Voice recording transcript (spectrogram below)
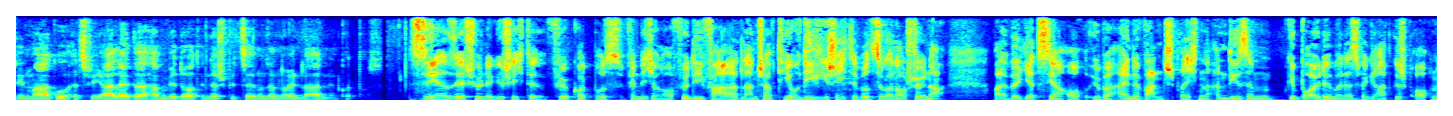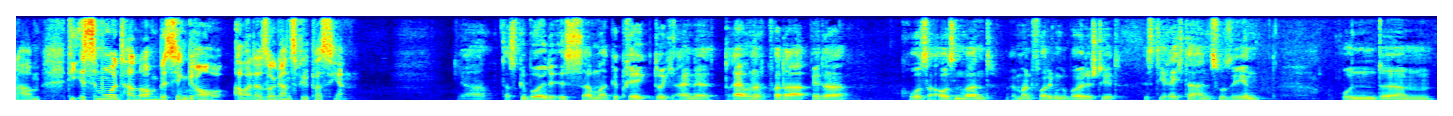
den Marco als Filialleiter haben wir dort in der Spitze in unserem neuen Laden in Cottbus. Sehr, sehr schöne Geschichte für Cottbus, finde ich, und auch für die Fahrradlandschaft hier. Und die Geschichte wird sogar noch schöner, weil wir jetzt ja auch über eine Wand sprechen an diesem Gebäude, über das wir gerade gesprochen haben. Die ist momentan noch ein bisschen grau, aber da soll ganz viel passieren. Ja, das Gebäude ist sagen wir, geprägt durch eine 300 Quadratmeter große Außenwand. Wenn man vor dem Gebäude steht, ist die rechte Hand zu sehen. Und ähm,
